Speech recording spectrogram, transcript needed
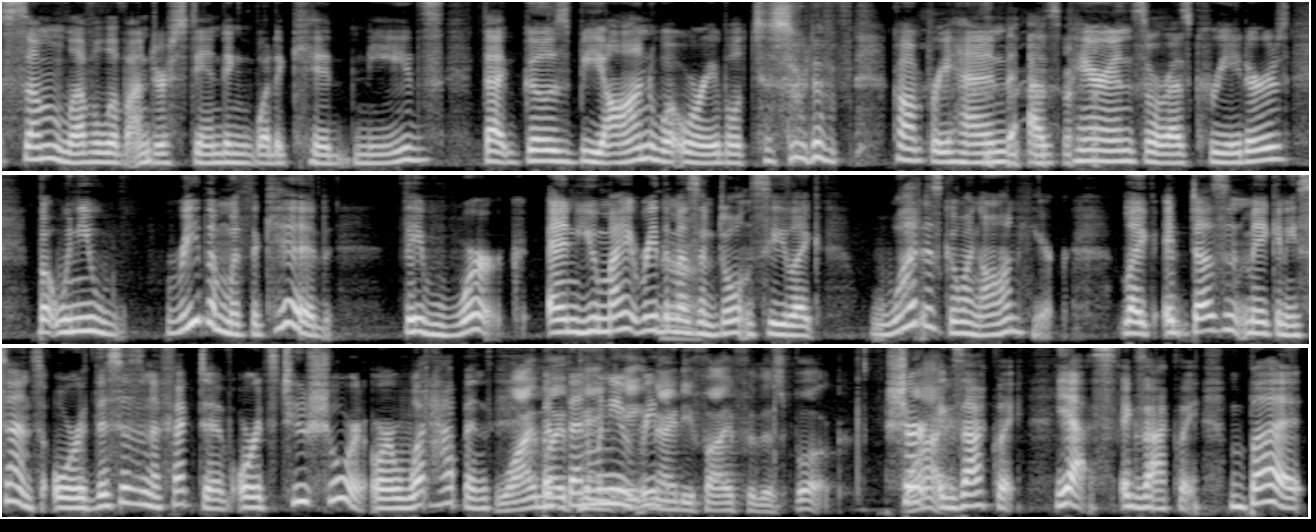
some level of understanding what a kid needs that goes beyond what we're able to sort of comprehend as parents or as creators. But when you read them with the kid, they work. And you might read them as an adult and see, like, what is going on here? Like, it doesn't make any sense, or this isn't effective, or it's too short, or what happens. Why am but I then paying when you eight read ninety five for this book? Sure, Why? exactly. Yes, exactly. But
